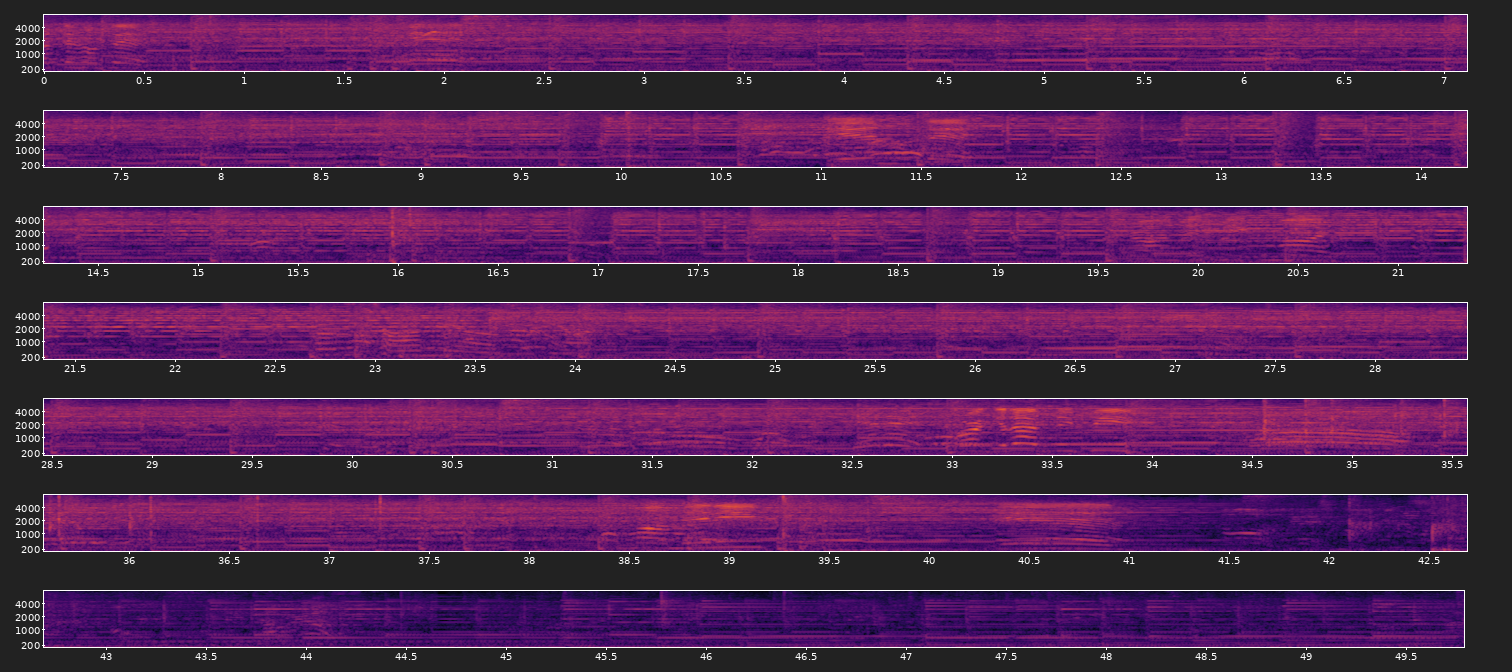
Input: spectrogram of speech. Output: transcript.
Martes José. Eh, up, JP. Ah. Come on, Manny. Good.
